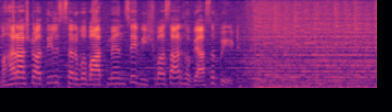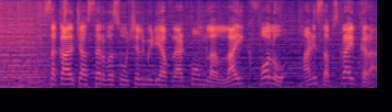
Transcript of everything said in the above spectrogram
महाराष्ट्रातील सर्व बातम्यांचे विश्वासार्ह व्यासपीठ. सकाळच्या सर्व सोशल मीडिया प्लॅटफॉर्मला लाईक फॉलो आणि सबस्क्राईब करा.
